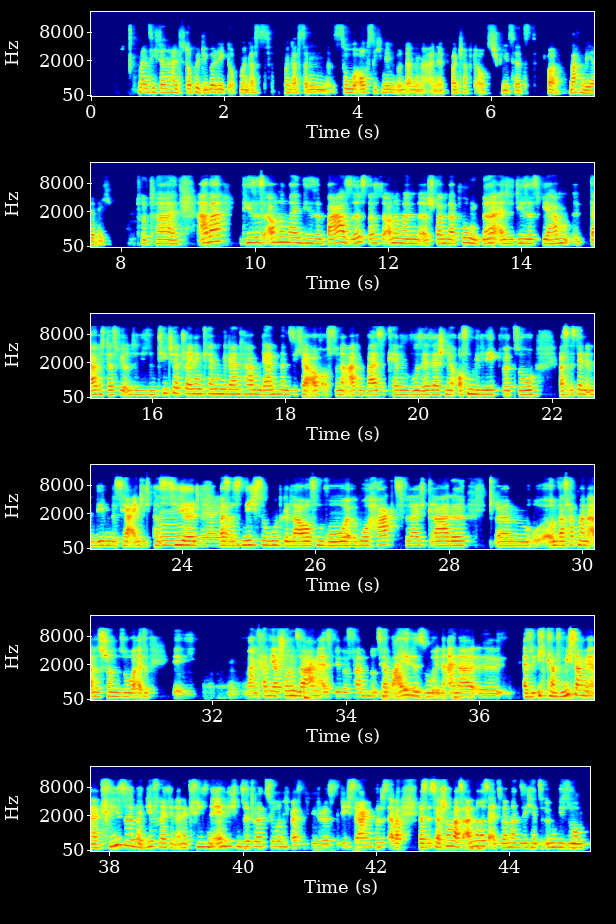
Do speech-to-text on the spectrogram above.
man sich dann halt doppelt überlegt, ob man das, man das dann so auf sich nimmt und dann eine Freundschaft aufs Spiel setzt. Aber machen wir ja nicht total. Aber dieses auch nochmal, diese Basis, das ist auch nochmal ein äh, spannender Punkt. Ne? Also dieses, wir haben, dadurch, dass wir uns in diesem Teacher-Training kennengelernt haben, lernt man sich ja auch auf so eine Art und Weise kennen, wo sehr, sehr schnell offengelegt wird, so, was ist denn im Leben bisher eigentlich mhm. passiert, mm, ja, ja. was ist nicht so gut gelaufen, wo, mm. wo hakt es vielleicht gerade ähm, und was hat man alles schon so, also äh, man kann ja schon sagen, also wir befanden uns ja beide so in einer äh, also ich kann für mich sagen, in einer Krise, bei dir vielleicht in einer krisenähnlichen Situation, ich weiß nicht, wie du das für dich sagen würdest, aber das ist ja schon was anderes, als wenn man sich jetzt irgendwie so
